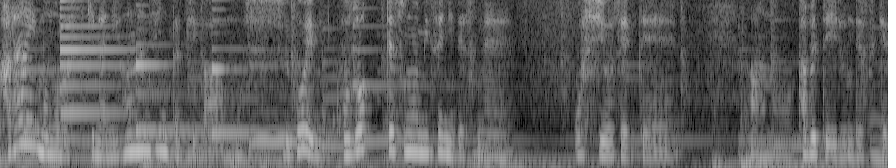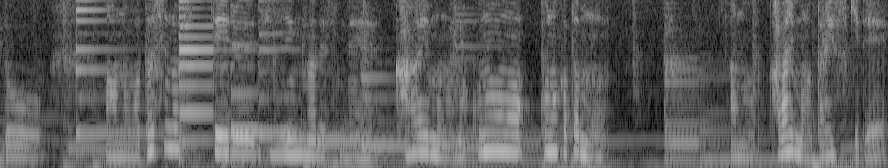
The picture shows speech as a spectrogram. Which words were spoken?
辛いものが好きな日本人たちがもうすごいこぞってその店にですね押し寄せてあの食べているんですけどあの私の知っている知人がですね辛いもの、まあ、このこの方もあの辛いもの大好きで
